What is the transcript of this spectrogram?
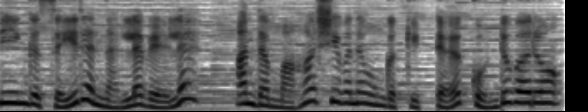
நீங்க செய்யற நல்ல வேலை அந்த மகாசிவனை உங்ககிட்ட உங்க கிட்ட கொண்டு வரும்.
